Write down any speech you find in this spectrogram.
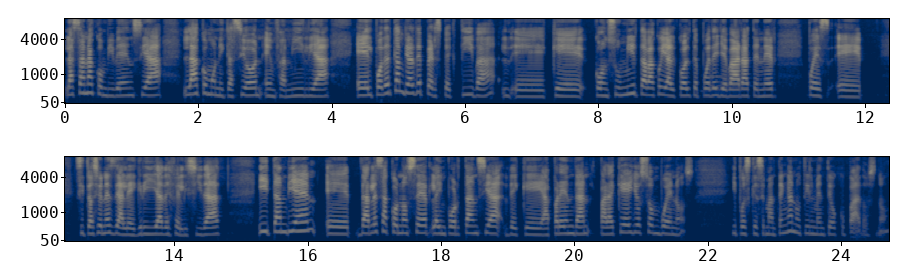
la sana convivencia, la comunicación en familia, el poder cambiar de perspectiva, eh, que consumir tabaco y alcohol te puede llevar a tener, pues, eh, situaciones de alegría, de felicidad y también eh, darles a conocer la importancia de que aprendan para qué ellos son buenos y pues que se mantengan útilmente ocupados, ¿no?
